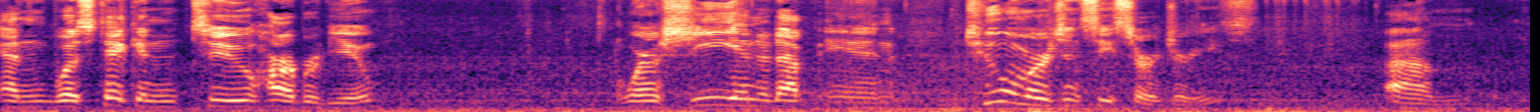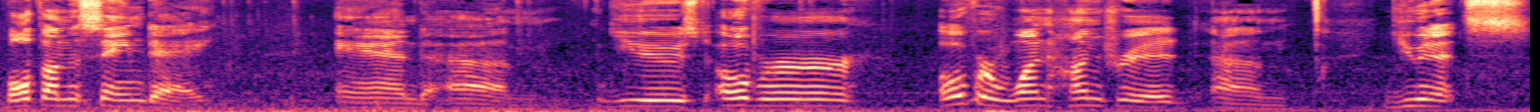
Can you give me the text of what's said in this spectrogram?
and was taken to Harborview, where she ended up in two emergency surgeries, um, both on the same day, and um, used over over 100 um, units,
